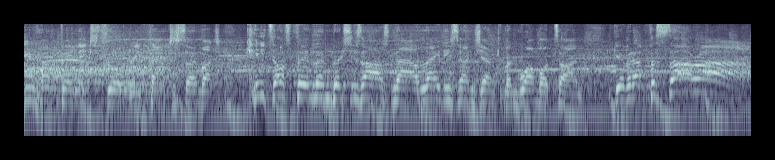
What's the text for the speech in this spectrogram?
you have been extraordinary. Thank you so much. Kitos Finland, which is ours now. Ladies and gentlemen, one more time. Give it up for Saara.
